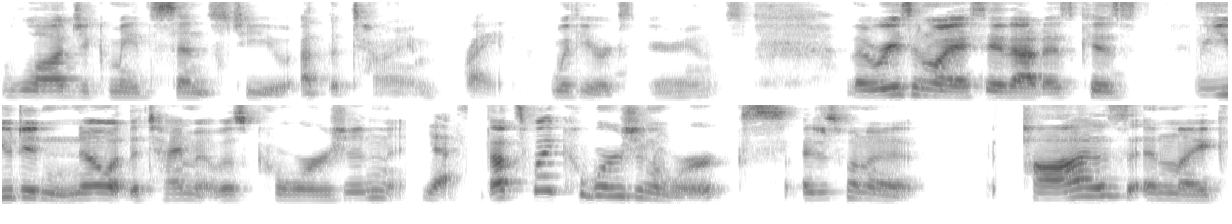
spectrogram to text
logic made sense to you at the time. Right. With your experience. The reason why I say that is because you didn't know at the time it was coercion. Yes. That's why coercion works. I just want to pause and like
